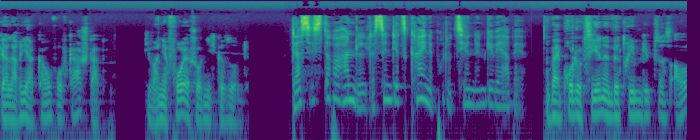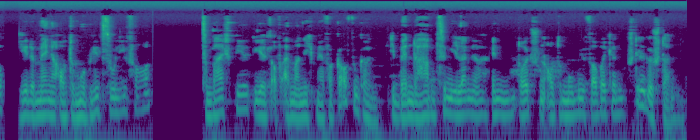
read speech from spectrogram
Galeria Kaufhof Karstadt. Die waren ja vorher schon nicht gesund. Das ist aber Handel, das sind jetzt keine produzierenden Gewerbe. Bei produzierenden Betrieben gibt es das auch. Jede Menge Automobilzulieferer zum Beispiel, die jetzt auf einmal nicht mehr verkaufen können. Die Bänder haben ziemlich lange in deutschen Automobilfabriken stillgestanden.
